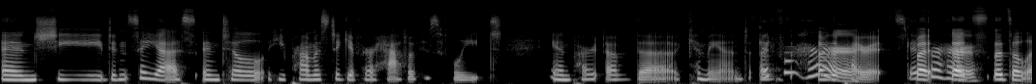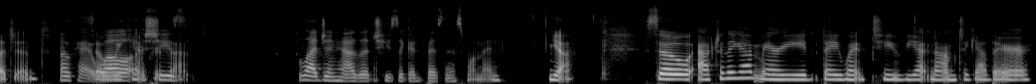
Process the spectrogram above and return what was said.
and she didn't say yes until he promised to give her half of his fleet and part of the command Good of, for of the pirates. Good but for her. that's that's a legend. Okay. So we well, can't she's that. legend has it she's a good businesswoman. Yeah. So after they got married, they went to Vietnam together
